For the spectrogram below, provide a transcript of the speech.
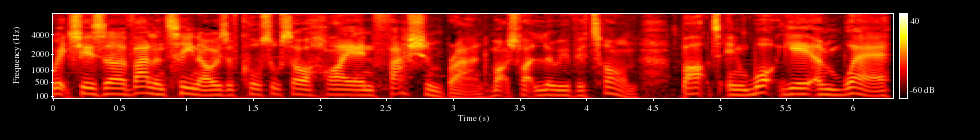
which is uh, Valentino is, of course, also a high-end fashion brand, much like Louis Vuitton. But in what year and where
